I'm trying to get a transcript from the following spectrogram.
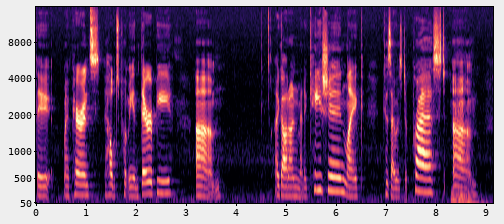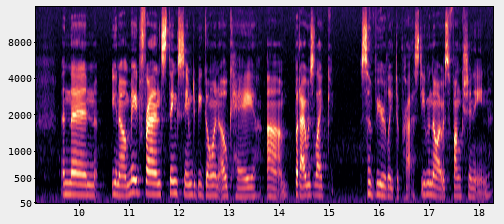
they my parents helped put me in therapy. Um, i got on medication like because i was depressed. Um, and then you know made friends things seemed to be going okay. Um, but i was like severely depressed even though i was functioning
